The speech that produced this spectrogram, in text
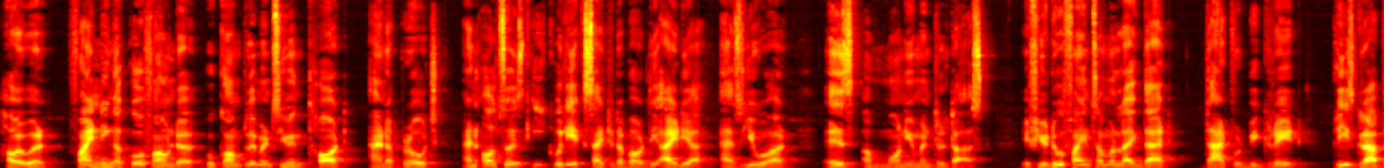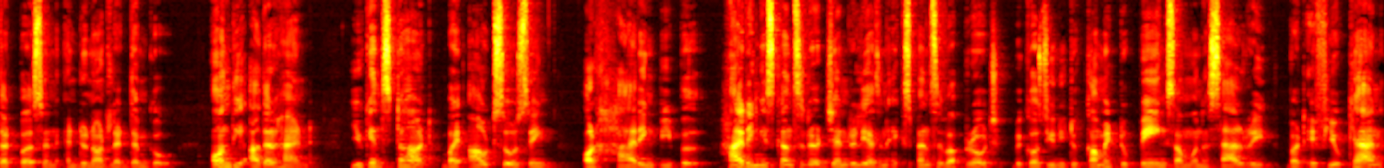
However, finding a co founder who complements you in thought and approach and also is equally excited about the idea as you are is a monumental task. If you do find someone like that, that would be great. Please grab that person and do not let them go. On the other hand, you can start by outsourcing or hiring people. Hiring is considered generally as an expensive approach because you need to commit to paying someone a salary, but if you can,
